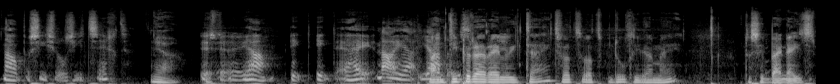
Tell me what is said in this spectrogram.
Nou, precies zoals je het zegt. Ja. Uh, ja, ik, ik, hij, nou ja, ja. Maar een diepere is... realiteit, wat, wat bedoelt hij daarmee? Er zit bijna iets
